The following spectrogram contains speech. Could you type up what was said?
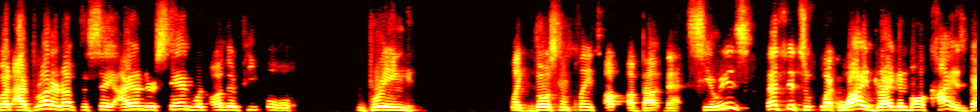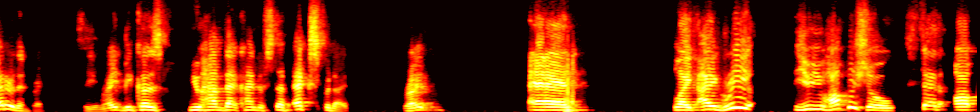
But I brought it up to say I understand when other people bring like those complaints up about that series. That's it's like why Dragon Ball Kai is better than Dragon Ball Z, right? Because you have that kind of stuff expedited, right? And like I agree, Yu Yu Hakusho set up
